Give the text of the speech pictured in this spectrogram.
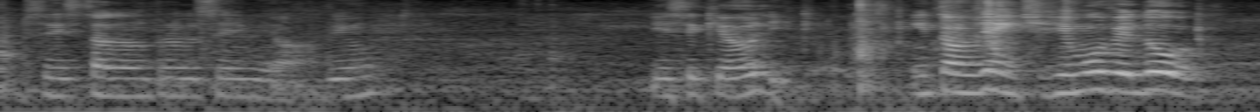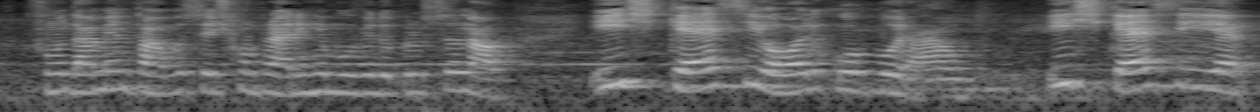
Não sei se tá dando pra vocês ver, ó, viu? Esse aqui é o líquido. Então, gente, removedor, fundamental vocês comprarem removedor profissional. Esquece óleo corporal, esquece é,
